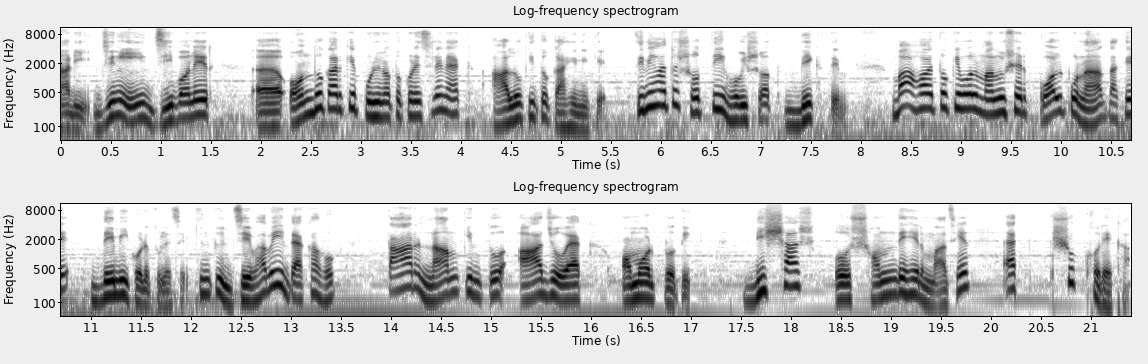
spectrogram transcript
নারী, যিনি জীবনের অন্ধকারকে পরিণত করেছিলেন এক আলোকিত কাহিনীকে। তিনি হয়তো সত্যিই ভবিষ্যৎ দেখতেন বা হয়তো কেবল মানুষের কল্পনা তাকে দেবী করে তুলেছে। কিন্তু যেভাবেই দেখা হোক, তার নাম কিন্তু আজও এক অমর প্রতীক। বিশ্বাস ও সন্দেহের মাঝের এক সূক্ষ্ম রেখা।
